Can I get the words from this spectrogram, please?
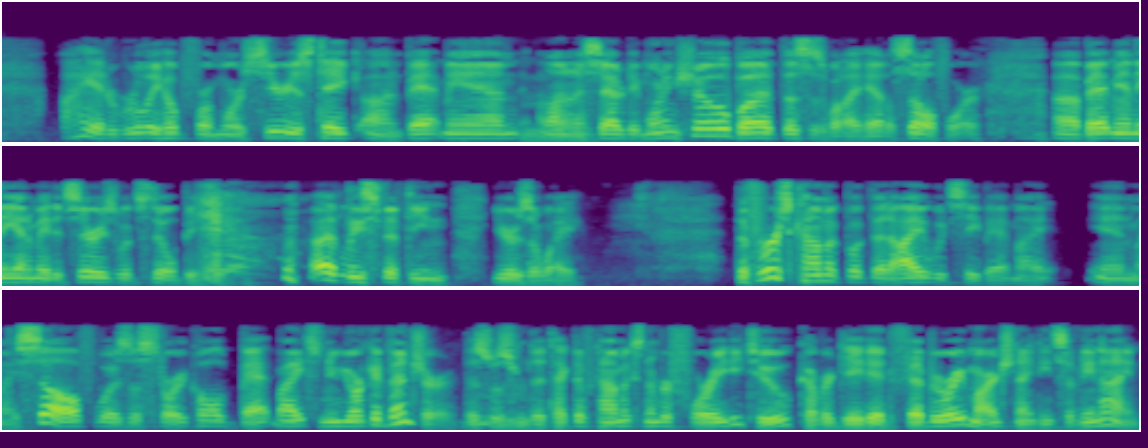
I had really hoped for a more serious take on Batman mm. on a Saturday morning show, but this is what I had to settle for. Uh, Batman the animated series would still be at least 15 years away. The first comic book that I would see Batman and myself was a story called Batmite's New York Adventure. This was from Detective Comics number 482, cover dated February March 1979,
